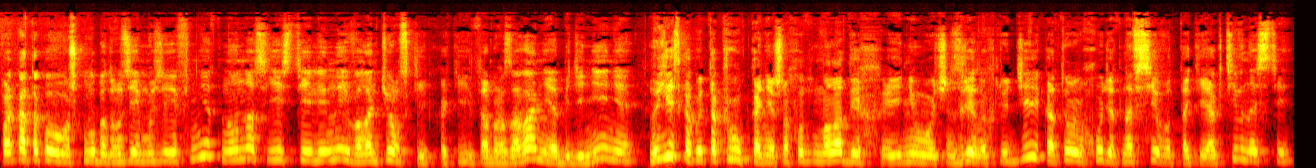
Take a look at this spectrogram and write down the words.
пока такого уж клуба друзей музеев нет, но у нас есть те или иные волонтерские какие-то образования, объединения. Но есть какой-то круг, конечно, молодых и не очень зрелых людей, которые ходят на все вот такие активности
